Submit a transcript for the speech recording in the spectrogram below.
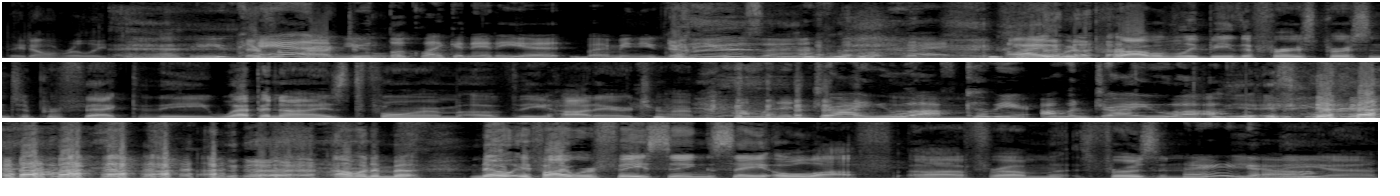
they don't really do. Eh? You They're can. practical. You'd look like an idiot, but I mean, you can use them. I would probably be the first person to perfect the weaponized form of the hot air charm. I'm gonna dry you Um, off. Come here. I'm gonna dry you off. I'm gonna mel- no. If I were facing, say, Olaf uh, from Frozen, There you in go. the uh,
